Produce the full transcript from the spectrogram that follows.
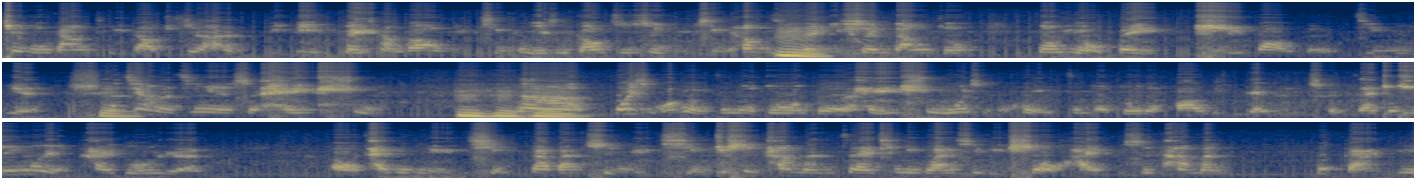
就您刚刚提到，就是很比例非常高的女性，特别是高知识女性，她们在一生当中都有被施暴的经验。是那这样的经验是黑数。嗯哼。那为什么会有这么多的黑数？为什么会有这么多的暴力仍然存在？就是因为有太多人，呃，太多女性，大半是女性，就是他们在亲密关系里受害，可是他们。不敢运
